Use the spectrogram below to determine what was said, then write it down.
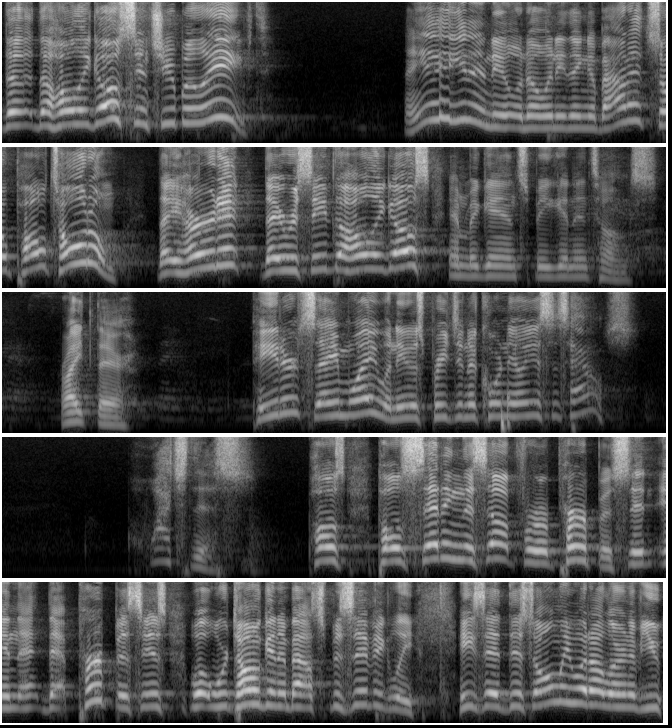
the, the holy ghost since you believed he didn't know anything about it, so Paul told them. They heard it, they received the Holy Ghost, and began speaking in tongues. Right there. Peter, same way when he was preaching at Cornelius' house. Watch this. Paul's, Paul's setting this up for a purpose, and, and that, that purpose is what we're talking about specifically. He said, This only what I learned of you,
